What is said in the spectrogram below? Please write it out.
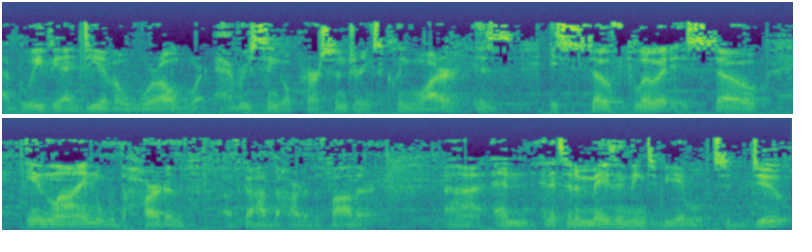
I believe the idea of a world where every single person drinks clean water is is so fluid, is so in line with the heart of, of God, the heart of the Father. Uh, and, and it's an amazing thing to be able to do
